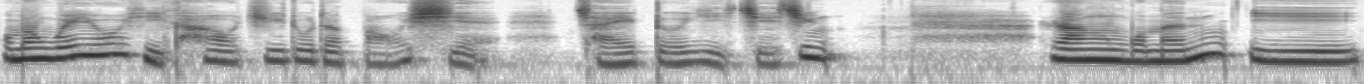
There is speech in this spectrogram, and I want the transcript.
我们唯有依靠基督的宝血，才得以洁净。让我们以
